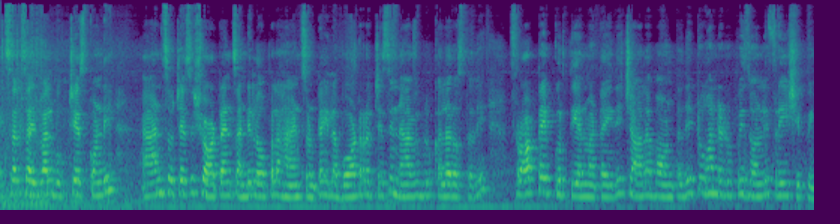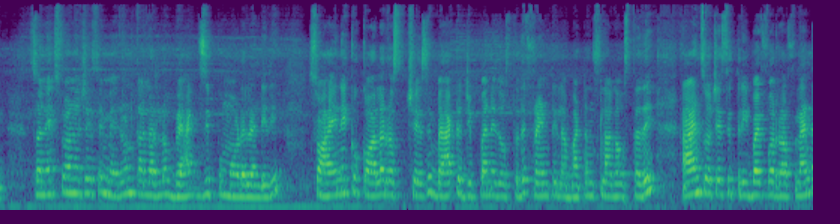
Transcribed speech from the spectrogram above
XL size వాళ్ళు బుక్ చేసుకోండి. హ్యాండ్స్ వచ్చేసి షార్ట్ హ్యాండ్స్ అండి లోపల హ్యాండ్స్ ఉంటాయి. ఇలా బార్డర్ వచ్చేసి నావీ బ్లూ కలర్ వస్తుంది. ఫ్రాక్ టైప్ కుర్తీ అనమాట ఇది చాలా బాగుంటుంది. Two hundred rupees only free shipping. So next one వచ్చేసి మెరూన్ కలర్లో బ్యాక్ జిప్ మోడల్ అండి ఇది. సో హైనెక్ కాలర్ వచ్చేసి బ్యాక్ జిప్ అనేది వస్తుంది. ఫ్రంట్ ఇలా బటన్స్ లాగా వస్తుంది. హ్యాండ్స్ వచ్చేసి three by four ruff and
